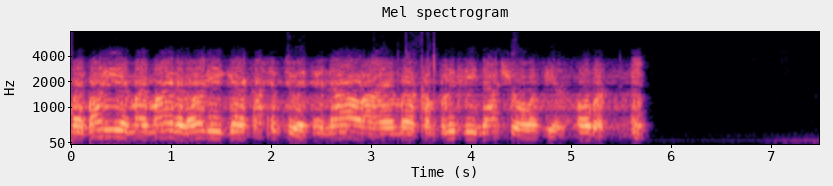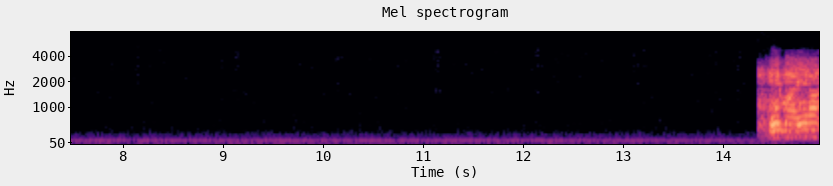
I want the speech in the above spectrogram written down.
my body and my mind had already get accustomed to it. And now I'm uh, completely natural up here. Over. Hey Maya,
